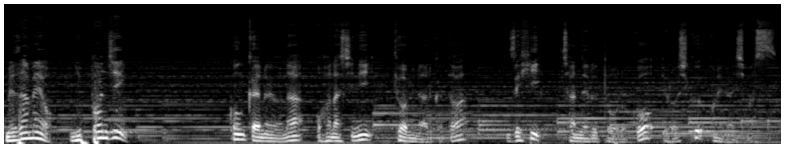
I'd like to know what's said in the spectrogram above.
目覚めよ日本人。今回のようなお話に興味のある方は是非チャンネル登録をよろしくお願いします。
